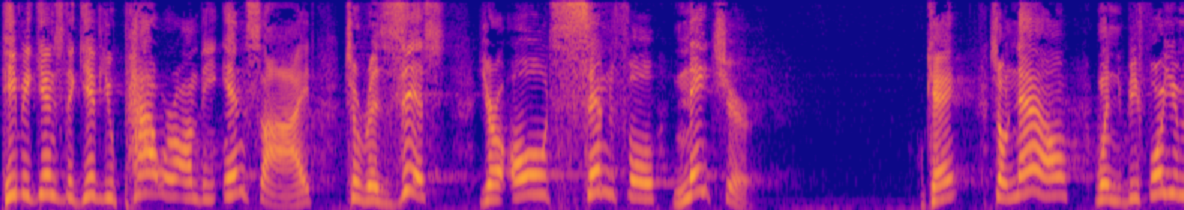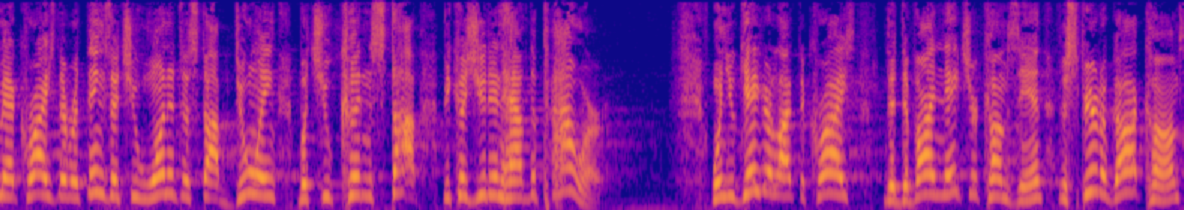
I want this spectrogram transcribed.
He begins to give you power on the inside to resist your old sinful nature. Okay? So now, when before you met Christ, there were things that you wanted to stop doing, but you couldn't stop because you didn't have the power. When you gave your life to Christ, the divine nature comes in, the Spirit of God comes,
